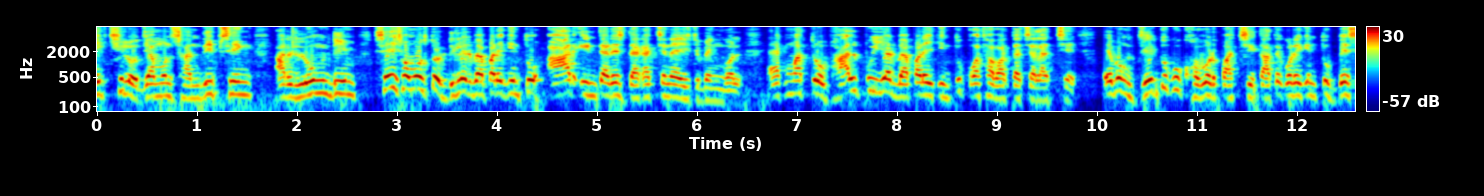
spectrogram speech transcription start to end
দেখছিল, যেমন সন্দীপ সিং আর লুংডিম সেই সমস্ত ডিলের ব্যাপারে কিন্তু আর ইন্টারেস্ট দেখাচ্ছে না ইস্ট বেঙ্গল একমাত্র ভালপুইয়ার ব্যাপারে কিন্তু কথাবার্তা চালাচ্ছে। এবং যেটুকু খবর পাচ্ছি, তাতে করে কিন্তু বেশ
